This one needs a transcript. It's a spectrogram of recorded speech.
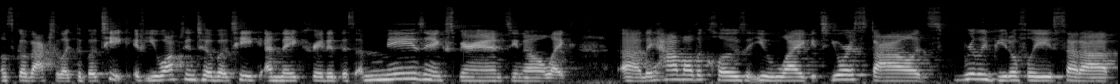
let's go back to like the boutique. If you walked into a boutique and they created this amazing experience, you know, like uh, they have all the clothes that you like. It's your style. It's really beautifully set up.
